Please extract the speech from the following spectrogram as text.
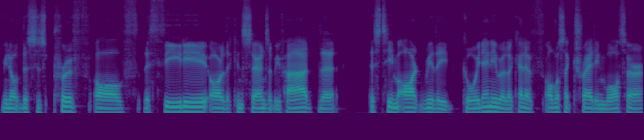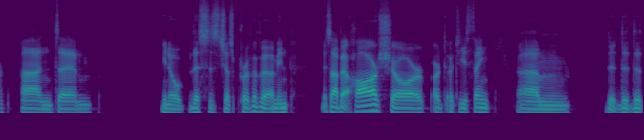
you know, this is proof of the theory or the concerns that we've had that this team aren't really going anywhere. They're kind of almost like treading water, and um, you know, this is just proof of it. I mean, is that a bit harsh, or or, or do you think? Um, that, that,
